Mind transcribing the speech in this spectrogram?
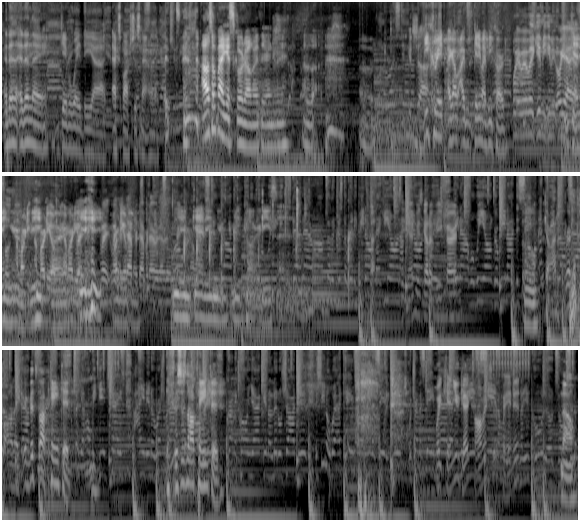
and then and then they gave away the uh, Xbox just now. Like, I was hoping I get scored on right there anyway. I was, Good shot. V crate. I got. I'm getting my V card. Wait, wait, wait. Give me, give me. Oh yeah, yeah. getting close. your I'm already- V I'm already opening, I'm already Wait, opening. wait, wait, Already wait. Dapper, dapper, dapper, dapper. You're getting your V card, he says. Do you know who's got a V card? Ooh. God, rip comic. If it's not painted. If this is not painted. Wait, can you get comics that are painted? No.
